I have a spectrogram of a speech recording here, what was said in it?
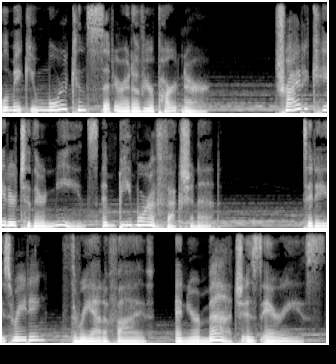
will make you more considerate of your partner. Try to cater to their needs and be more affectionate. Today's rating 3 out of 5, and your match is Aries.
